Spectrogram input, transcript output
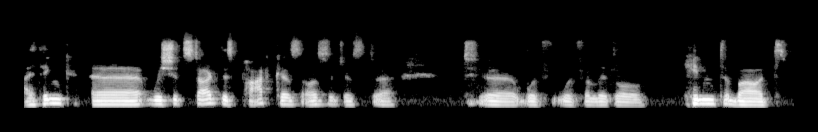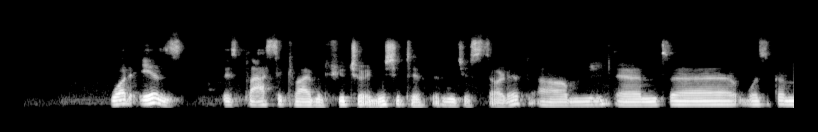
i think uh, we should start this podcast also just uh, to, uh, with with a little hint about what is this plastic climate future initiative that we just started. Um, and uh, what's going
